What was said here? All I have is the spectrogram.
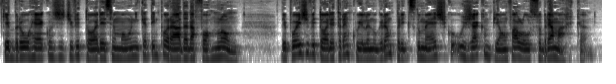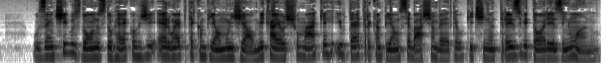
quebrou o recorde de vitórias em uma única temporada da Fórmula 1 depois de vitória tranquila no Grand Prix do México, o já campeão falou sobre a marca. Os antigos donos do recorde eram o heptacampeão mundial Michael Schumacher e o tetracampeão Sebastian Vettel, que tinha três vitórias em um ano.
